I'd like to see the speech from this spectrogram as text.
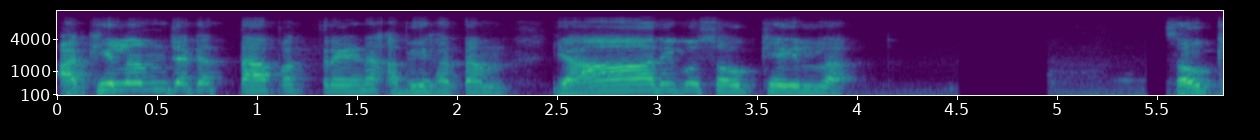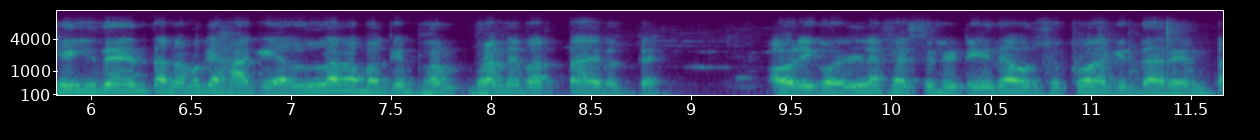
ಅಖಿಲಂ ಜಗತ್ ತಾಪತ್ರೇಣ ಅಭಿಹತಂ. ಯಾರಿಗೂ ಸೌಖ್ಯ ಇಲ್ಲ. ಸೌಖ್ಯ ಇದೆ ಅಂತ ನಮಗೆ ಹಾಗೆ ಎಲ್ಲರ ಬಗ್ಗೆ ಭ್ರಮ್- ಬರ್ತಾ ಇರುತ್ತೆ. ಅವ್ರಿಗೆ ಒಳ್ಳೆ ಫೆಸಿಲಿಟಿ ಇದೆ, ಅವ್ರು ಸುಖವಾಗಿದ್ದಾರೆ ಅಂತ.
